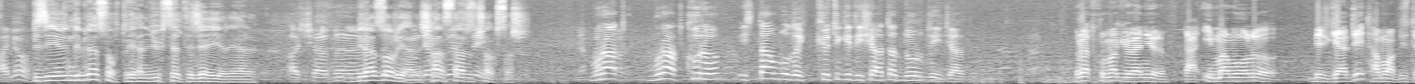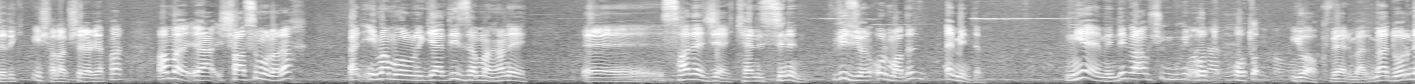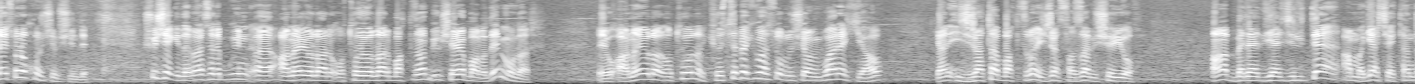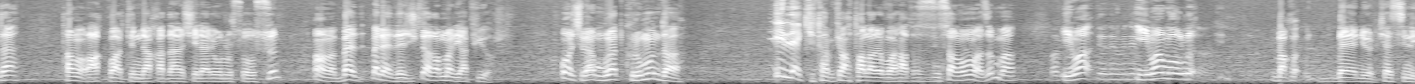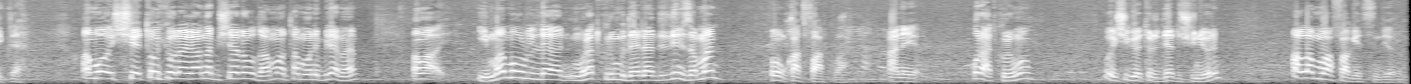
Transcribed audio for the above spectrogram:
Alo. Bizi yerin dibine soktu yani yükselteceği yere yani. Aşağıda. Biraz zor yani. Şansları göstereyim. çok zor. Murat Murat Kurum İstanbul'daki kötü gidişata dur diyeceğiz dedi. Murat Kurum'a güveniyorum. Ya İmamoğlu bir geldi tamam biz dedik inşallah bir şeyler yapar. Ama ya şahsım olarak ben İmamoğlu geldiği zaman hani eee, sadece kendisinin vizyon olmadığını emindim. Niye emindim? Ya çünkü bugün ot, İmamoğlu? yok vermedim. Ben doğru neyse onu konuşayım şimdi. Şu şekilde mesela bugün e, ana yollar, otoyollar baktığında büyük şehre bağlı değil mi onlar? E, o ana yollar, otoyollar Köstebek yuvası olmuş ya mübarek ya. Yani icraata baktığında icraat fazla bir şey yok. Ama belediyecilikte ama gerçekten de tamam AK Parti'nin ne kadar şeyler olursa olsun ama be- belediyecilikte adamlar yapıyor. Onun için ben Murat Kurum'un da illa ki tabii ki hataları var. Hatasız insan olmaz ama İma, dönemini İmamoğlu bak beğeniyor kesinlikle. Ama o şey Tokyo olaylarında bir şeyler oldu ama tam onu bilemem. Ama İmamoğlu ile Murat Kurum'u değerlendirdiğim zaman 10 kat fark var. Hani Murat Kurum'u bu işi götürür diye düşünüyorum. Allah muvaffak etsin diyorum.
